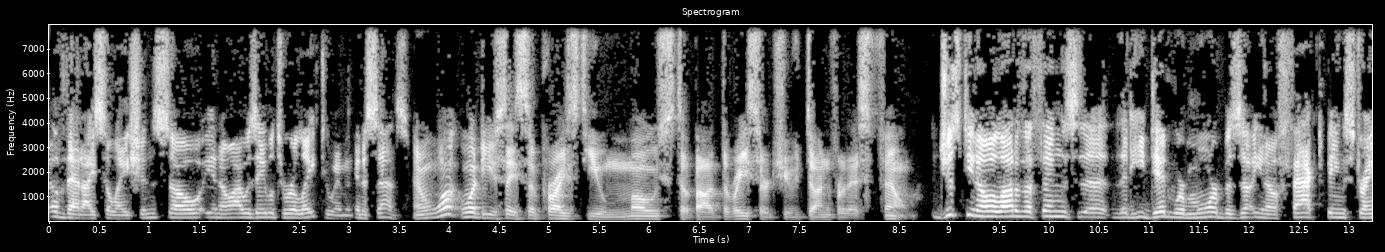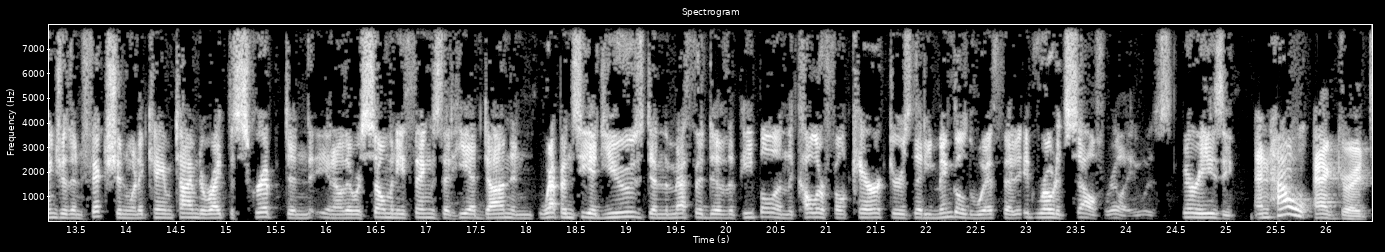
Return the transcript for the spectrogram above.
of that isolation. So, you know, I was able to relate to him in a sense. And what, what do you say surprised you most about the research you've done for this film? Just, you know, a lot of the things that, that he did were more bizarre, you know, fact being stranger than fiction when it came time to write the script. And, you know, there were so many things that he had done and weapons he had used and the method of the people and the colorful characters that he mingled with that it wrote itself, really. It was very easy. And how accurate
